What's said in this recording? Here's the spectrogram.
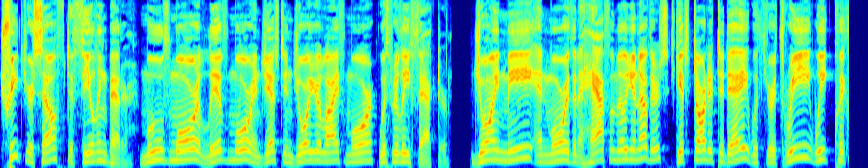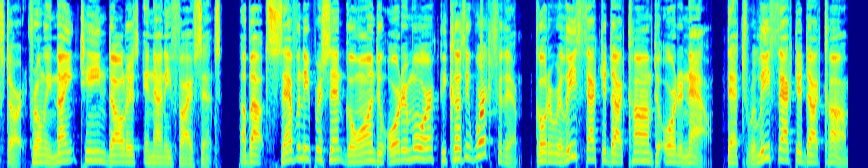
Treat yourself to feeling better. Move more, live more, and just enjoy your life more with Relief Factor. Join me and more than a half a million others. Get started today with your three week quick start for only $19.95. About 70% go on to order more because it works for them. Go to relieffactor.com to order now. That's relieffactor.com.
